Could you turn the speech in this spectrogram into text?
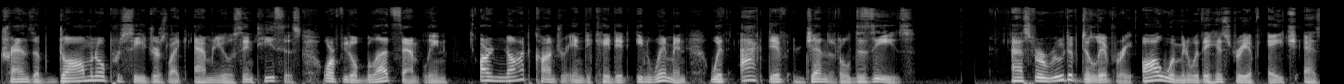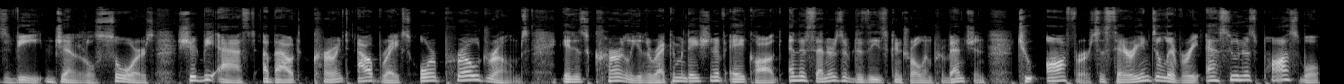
Transabdominal procedures like amniocentesis or fetal blood sampling are not contraindicated in women with active genital disease. As for route of delivery, all women with a history of HSV genital sores should be asked about current outbreaks or prodromes. It is currently the recommendation of ACOG and the Centers of Disease Control and Prevention to offer cesarean delivery as soon as possible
